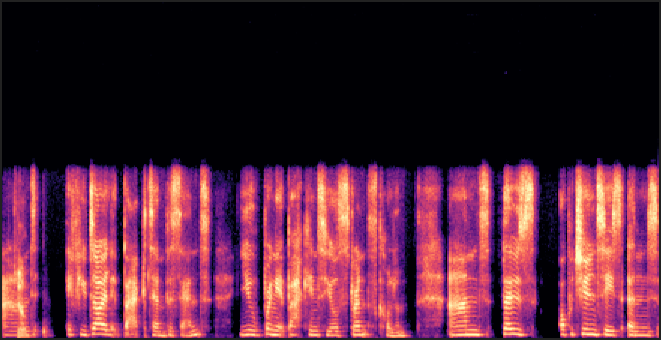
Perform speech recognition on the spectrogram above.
and sure. if you dial it back 10% you bring it back into your strengths column and those opportunities and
